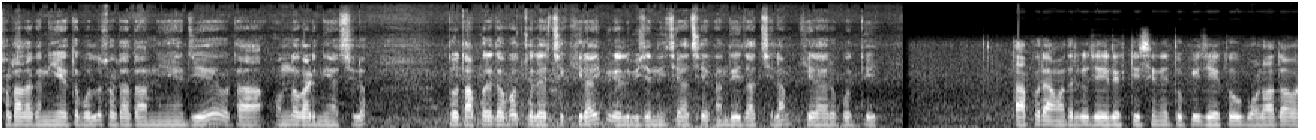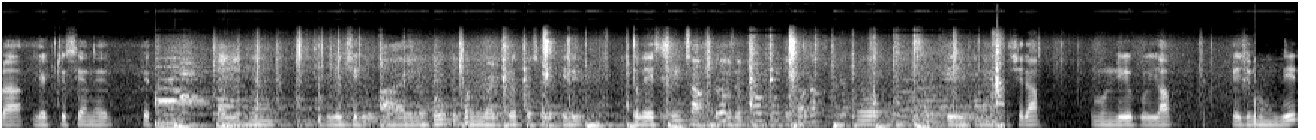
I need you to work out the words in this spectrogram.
ছোটা দাদাকে নিয়ে যেতে বলল। ছোটা দাদা নিয়ে যেয়ে ওটা অন্য গাড়ি নিয়ে আসছিল। তো তারপরে দেখো, চলে এসেছি খিরাই রেল ব্রিজের নিচে আছে, এখান দিয়ে যাচ্ছিলাম। খিরাইয়ের উপর দিয়ে। তারপরে আমাদেরকে যে ইলেকট্রিশিয়ানের টুপি, যেহেতু বড় দাদা ওরা ইলেকট্রিশিয়ানের তাই জন্য আর প্রসাদ এসেছিলাম, মন্দিরে ঘুরলাম। এই যে মন্দির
